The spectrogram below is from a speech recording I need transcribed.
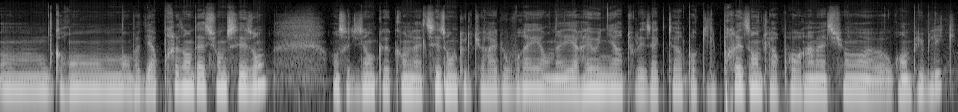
en grand, on va dire, présentation de saison en se disant que quand la saison culturelle ouvrait, on allait réunir tous les acteurs pour qu'ils présentent leur programmation euh, au grand public.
